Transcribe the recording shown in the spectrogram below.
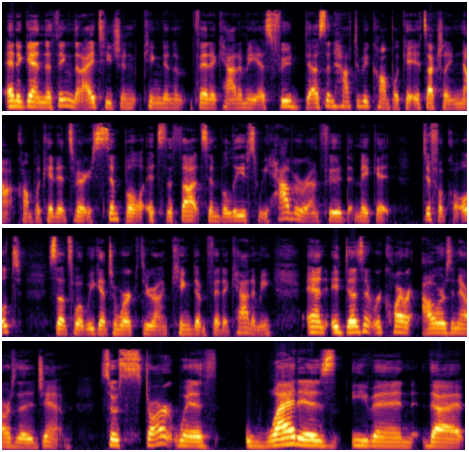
And again, the thing that I teach in Kingdom Fit Academy is food doesn't have to be complicated. It's actually not complicated. It's very simple. It's the thoughts and beliefs we have around food that make it difficult. So that's what we get to work through on Kingdom Fit Academy. And it doesn't require hours and hours at the gym. So start with what is even the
